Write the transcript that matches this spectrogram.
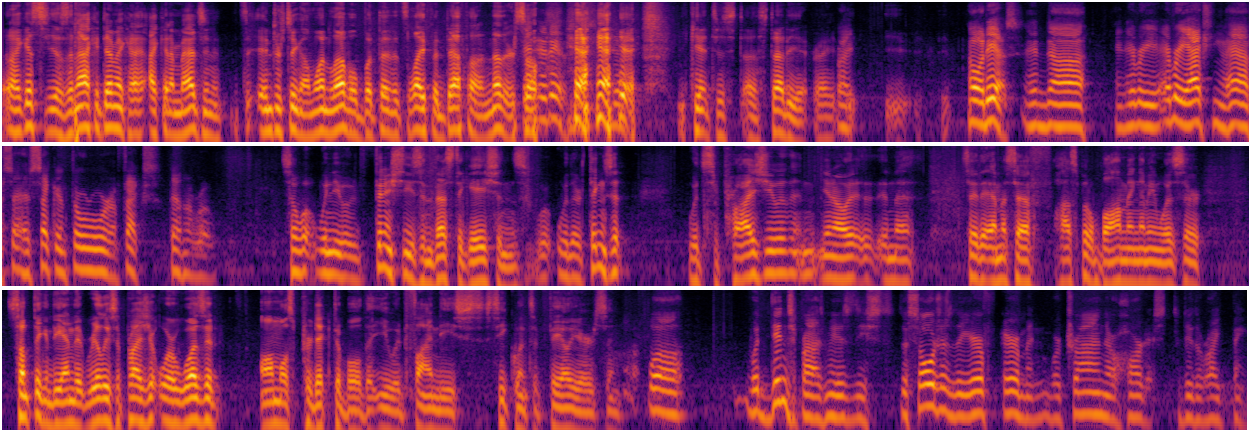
I guess as an academic, I, I, can imagine it's interesting on one level, but then it's life and death on another. So it, it is. yeah, you can't just uh, study it, right? Right. You, oh, it is, and uh, and every every action you have has second and third order effects down the road. So when you finish these investigations, were, were there things that would surprise you in, you know, in the, say the MSF hospital bombing? I mean, was there something in the end that really surprised you or was it almost predictable that you would find these sequence of failures? And Well, what didn't surprise me is these, the soldiers, of the air, airmen were trying their hardest to do the right thing.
